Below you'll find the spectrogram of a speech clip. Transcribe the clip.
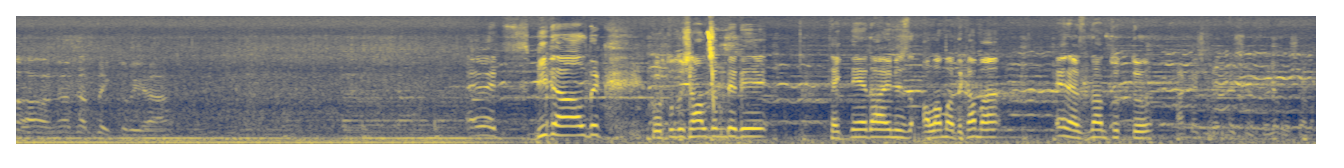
Aa nerede atlayıp duruyor ya. Evet, bir daha aldık. Kurtuluş aldım dedi. Tekneye daha henüz alamadık ama en azından tuttu. Arkadaşım yaklaşıyor söyle boşalım.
